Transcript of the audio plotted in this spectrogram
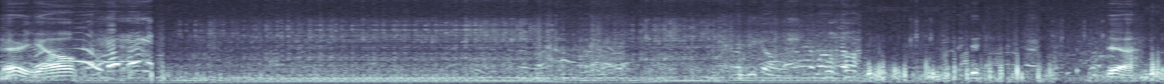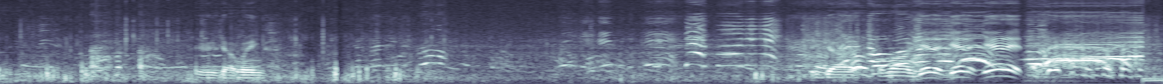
There you go. yeah. Here you got wings. You got it. Come on, get it, get it, get it.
